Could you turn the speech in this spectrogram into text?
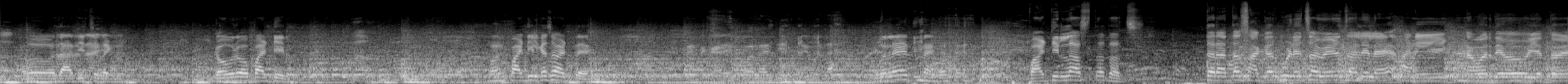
हो दाजीचं लग्न. गौरव पाटील. मग पाटील कसं वाटतंय? बोला येत नाही. पाटीलला असतातच तर आता साखरपुड्याचा वेळ झालेला आहे आणि नवरदेव येतोय.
